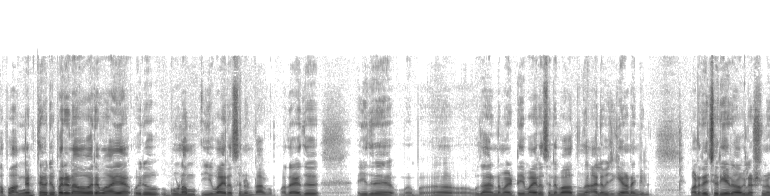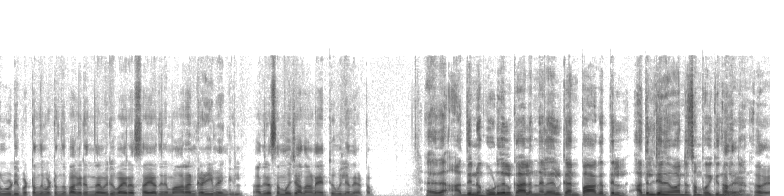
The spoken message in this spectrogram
അപ്പോൾ അങ്ങനത്തെ ഒരു പരിണാമപരമായ ഒരു ഗുണം ഈ വൈറസിനുണ്ടാകും. അതായത് ഇതിന് ഉദാഹരണമായിട്ട് ഈ വൈറസിന്റെ ഭാഗത്ത് നിന്ന് ആലോചിക്കുകയാണെങ്കിൽ വളരെ ചെറിയ രോഗലക്ഷണം കൂടി പെട്ടെന്ന് പെട്ടെന്ന് പകരുന്ന ഒരു വൈറസായി അതിന് മാറാൻ കഴിയുമെങ്കിൽ അതിനെ സംബന്ധിച്ച് അതാണ് ഏറ്റവും വലിയ നേട്ടം. അതായത് അതിന് കൂടുതൽ കാലം നിലനിൽക്കാൻ പാകത്തിൽ അതിൽ ജനമാറ്റം സംഭവിക്കുന്നു എന്നാണ്. അതെ.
